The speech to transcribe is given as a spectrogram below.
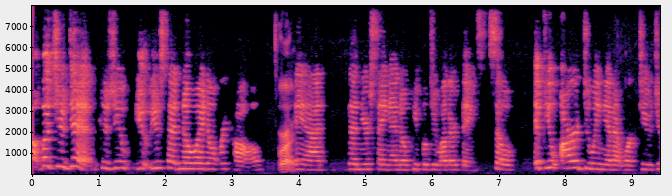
Oh, but you did because you, you you said no, I don't recall, Right. and then you're saying I know people do other things. So if you are doing it at work, do you do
